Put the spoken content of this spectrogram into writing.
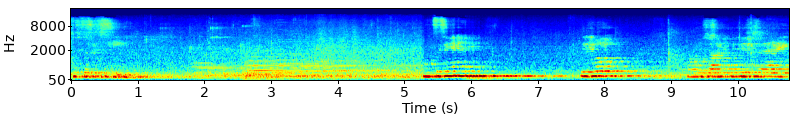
to succeed. Once again, we look, I was on the news today,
